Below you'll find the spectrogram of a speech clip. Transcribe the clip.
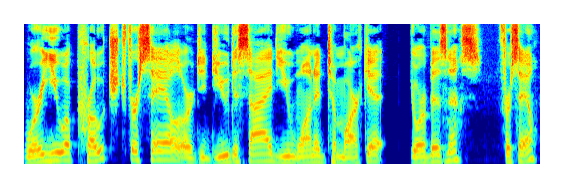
were you approached for sale or did you decide you wanted to market your business for sale?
